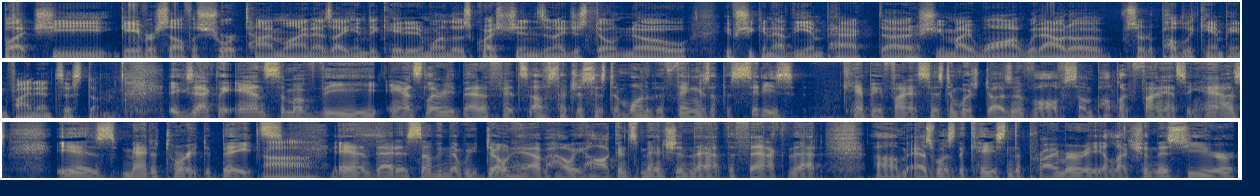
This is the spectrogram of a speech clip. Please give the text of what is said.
but she gave herself a short timeline, as I indicated in one of those questions, and I just don't know if she can have the impact uh, she might want without a sort of public campaign finance system. Exactly, and some of the ancillary benefits of such a system. One of the things that the cities campaign finance system, which does involve some public financing, has is mandatory debates. Ah, yes. And that is something that we don't have. Howie Hawkins mentioned that the fact that, um, as was the case in the primary election this year,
